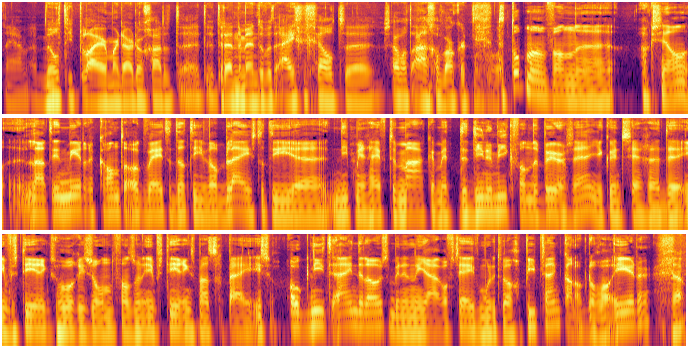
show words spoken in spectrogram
nou ja, een multiplier, maar daardoor gaat het, het rendement op het eigen geld uh, zou wat aangewakkerd worden. De topman van uh, Axel laat in meerdere kranten ook weten dat hij wel blij is dat hij uh, niet meer heeft te maken met de dynamiek van de beurs. Hè. Je kunt zeggen, de investeringshorizon van zo'n investeringsmaatschappij is ook niet eindeloos. Binnen een jaar of zeven moet het wel gepiept zijn, kan ook nog wel eerder. Ja.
